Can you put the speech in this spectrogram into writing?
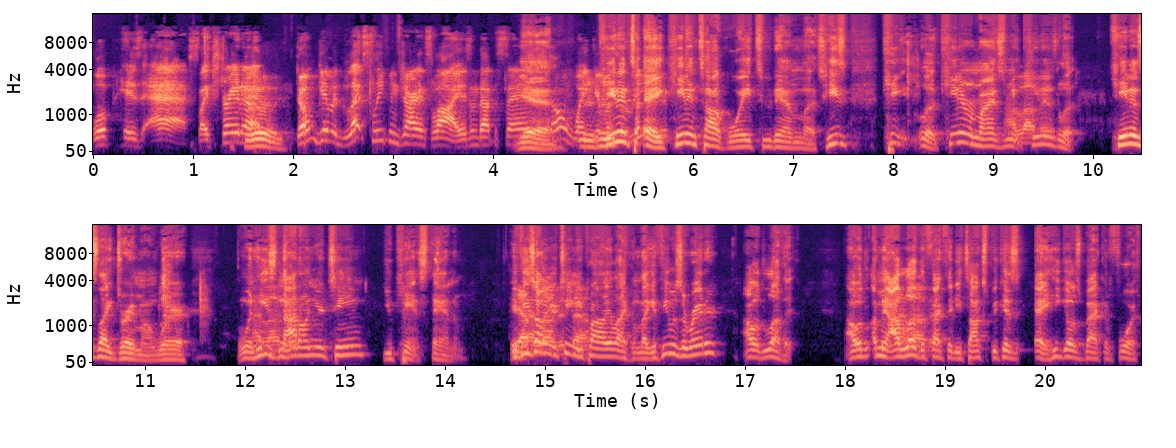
whoop his ass. Like straight up. Dude, Don't give it. Let sleeping giants lie. Isn't that the saying? Yeah. Don't wake Mhm. him Keenan, up. t- hey, Keenan talk way too damn much. He's Ke- look. Keenan reminds me. Keenan's it. look. Keenan's like Draymond, where when I he's not it. on your team, you can't stand him. If Yeah, he's on your team, you probably like him. Like if he was a Raider, I would love it. I would. I mean, I, I love, love the it. fact that he talks because hey, he goes back and forth,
